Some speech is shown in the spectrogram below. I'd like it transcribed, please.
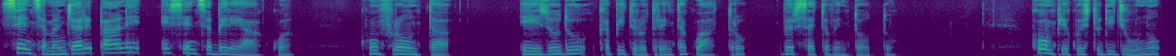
senza mangiare pane e senza bere acqua. Confronta Esodo capitolo 34, versetto 28 compie questo digiuno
